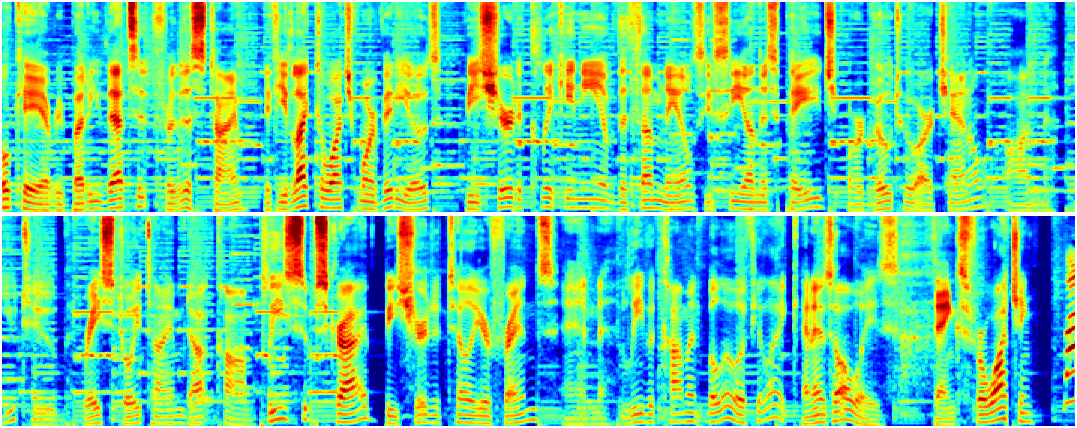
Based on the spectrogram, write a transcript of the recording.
Okay, everybody, that's it for this time. If you'd like to watch more videos, be sure to click any of the thumbnails you see on this page or go to our channel on YouTube, racetoytime.com. Please subscribe, be sure to tell your friends, and leave a comment below if you like. And as always, thanks for watching. Bye.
